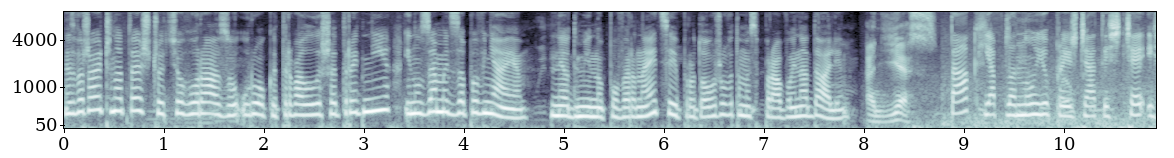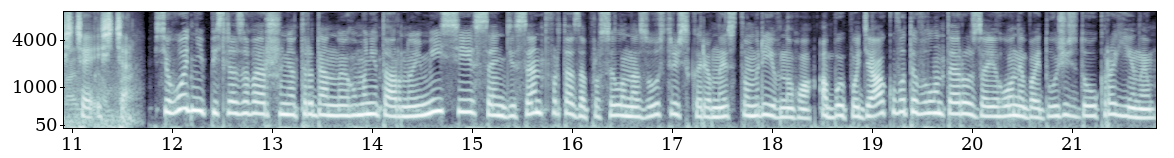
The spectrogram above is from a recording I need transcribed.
Незважаючи на те, що цього разу уроки тривали лише три дні, іноземець запевняє, неодмінно повернеться і продовжуватиме справу й надалі. Yes, так я планую приїжджати ще і ще і ще. Сьогодні, після завершення триденної гуманітарної місії, Сенді Сентфорта запросили на зустріч з керівництвом рівного, аби подякувати волонтеру за його небайдужість до України.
